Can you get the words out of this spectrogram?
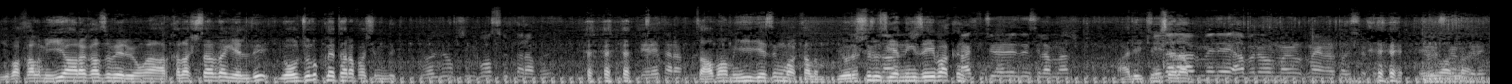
İyi bakalım iyi ara gazı veriyorsun ha. Arkadaşlar da geldi. Yolculuk ne tarafa şimdi? Yolculuk şimdi Bozkır tarafı. Dere tarafı. Tamam iyi gezin bakalım. Görüşürüz Görüşürüz abi. kendinize iyi bakın. Takipçilere de selamlar. Aleyküm Selam. selam. abime de abone olmayı unutmayın arkadaşlar. Görüşmek Eyvallah. üzere.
